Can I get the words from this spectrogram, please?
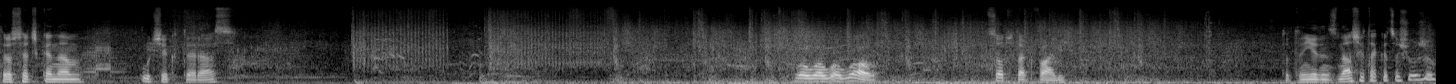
Troszeczkę nam uciekł teraz. Wow, wow, wow, wow. Co tu tak wali? To ten jeden z naszych takie coś użył?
